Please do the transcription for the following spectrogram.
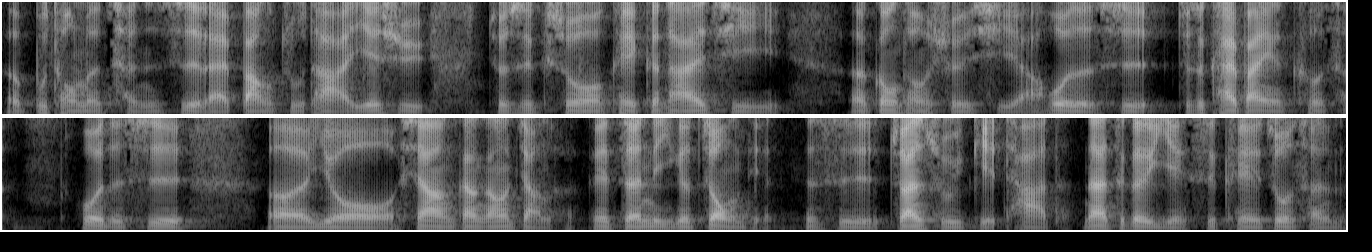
呃不同的城市来帮助他，也许就是说可以跟他一起呃共同学习啊，或者是就是开办一个课程。或者是呃有像刚刚讲的，可以整理一个重点，就是专属于给他的，那这个也是可以做成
